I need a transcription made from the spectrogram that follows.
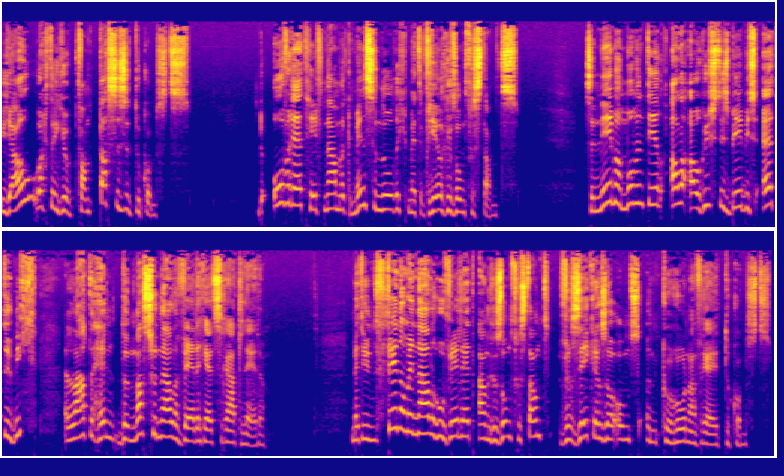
jou wacht een fantastische toekomst. De overheid heeft namelijk mensen nodig met veel gezond verstand. Ze nemen momenteel alle Augustusbaby's uit de wieg en laten hen de Nationale Veiligheidsraad leiden. Met hun fenomenale hoeveelheid aan gezond verstand verzekeren ze ons een coronavrije toekomst.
